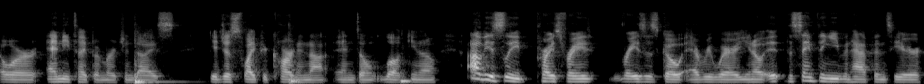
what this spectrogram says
or any type of merchandise, you just swipe your card and not and don't look. You know, obviously, price raise, raises go everywhere. You know, it, the same thing even happens here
